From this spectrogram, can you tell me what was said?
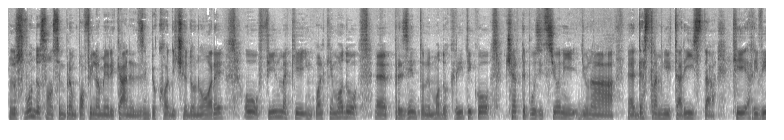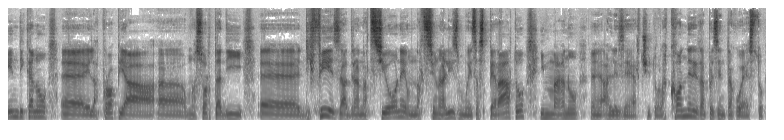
lo sfondo sono sempre un po' film americani, ad esempio Codice d'onore, o film che in qualche modo eh, presentano in modo critico certe posizioni di una eh, destra militarista che rivendicano eh, la propria, eh, una sorta di eh, difesa della nazione, un nazionalismo esasperato in mano eh, all'esercito. La Connery rappresenta questo.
